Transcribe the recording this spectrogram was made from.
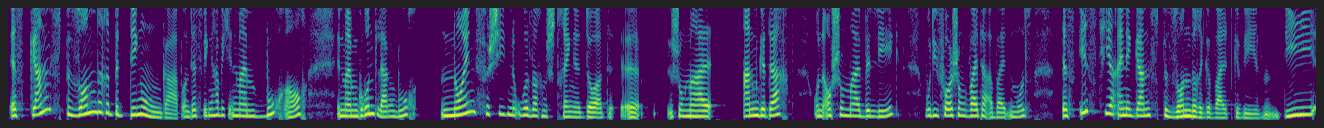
es ganz besondere Bedingungen gab. Und deswegen habe ich in meinem Buch auch, in meinem Grundlagenbuch, neun verschiedene Ursachenstränge dort äh, schon mal angedacht und auch schon mal belegt, wo die Forschung weiterarbeiten muss. Es ist hier eine ganz besondere Gewalt gewesen, die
